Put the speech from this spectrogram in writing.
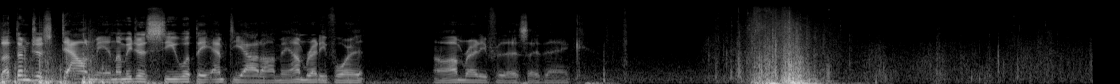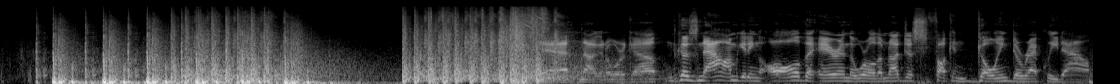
Let them just down me and let me just see what they empty out on me. I'm ready for it. Oh, I'm ready for this, I think. not gonna Because now I'm getting all the air in the world. I'm not just fucking going directly down.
